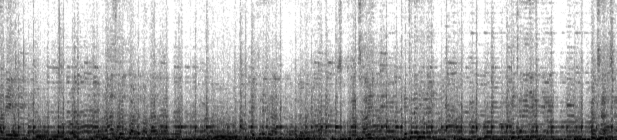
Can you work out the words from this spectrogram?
ਸਾਡੇ ਰਾਜਪੂਤ ਤੁਹਾਡੇ ਬੰਦਾ ਕਿਤਨੇ ਜੀ ਰਾਜਪੂਤ ਤੁਹਾਡੇ ਲੰਮੇ ਸੁਖਨਾਮ ਸਾਰੇ। ਕਿਤਨੇ ਜੀ ਕਿਤਨੇ ਜੀ ਅੱਛਾ ਅੱਛਾ,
